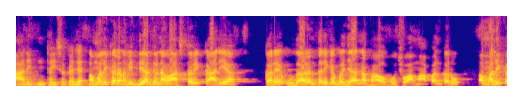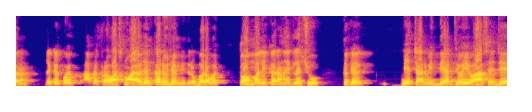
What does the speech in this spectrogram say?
આ રીતનું થઈ શકે છે. અમલીકરણ વિદ્યાર્થીઓને વાસ્તવિક કાર્ય કરે, ઉદાહરણ તરીકે બજારના ભાવ પૂછવા, માપન કરવું, અમલીકરણ. એટલે કે કોઈ આપણે પ્રવાસનું આયોજન કર્યું છે મિત્રો, બરોબર? તો અમલીકરણ એટલે શું? તો કે બે ચાર વિદ્યાર્થીઓ એવા હશે જે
